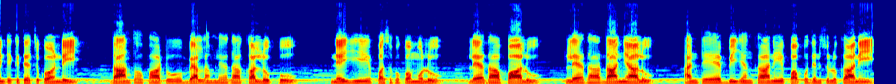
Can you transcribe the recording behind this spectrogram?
ఇంటికి తెచ్చుకోండి. దాంతోపాటు బెల్లం లేదా కల్లుప్పు నెయ్యి పసుపు కొమ్ములు లేదా పాలు లేదా ధాన్యాలు అంటే బియ్యం కానీ పప్పు దినుసులు కానీ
